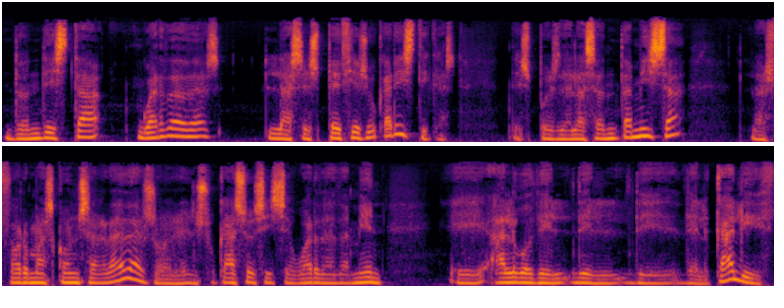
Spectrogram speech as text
donde está guardadas las especies eucarísticas. Después de la Santa Misa, las formas consagradas, o en su caso si se guarda también eh, algo del, del, del cáliz,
